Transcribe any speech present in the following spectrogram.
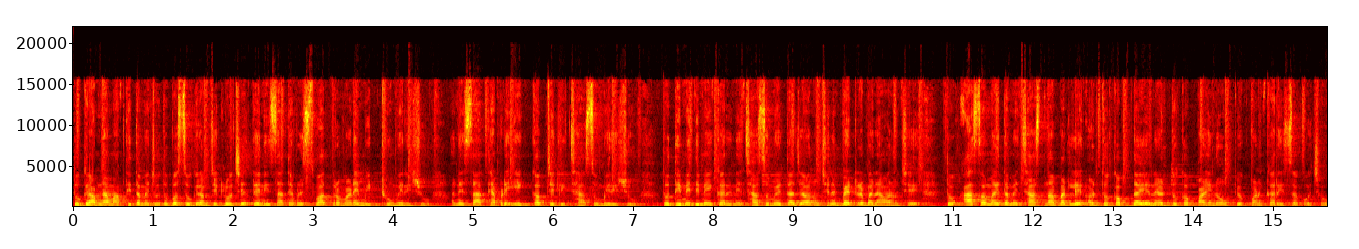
તો ગ્રામના માપથી તમે જો તો બસો ગ્રામ જેટલો છે. તેની સાથે આપણે સ્વાદ પ્રમાણે મીઠું ઉમેરીશું અને સાથે આપણે એક કપ જેટલી છાશ ઉમેરીશું. તો ધીમે ધીમે કરીને છાશ ઉમેરતા જવાનું છે ને બેટર બનાવવાનું છે. તો આ સમયે તમે છાશના બદલે અડધો કપ દહીં અને અડધો કપ પાણીનો ઉપયોગ પણ કરી શકો છો.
